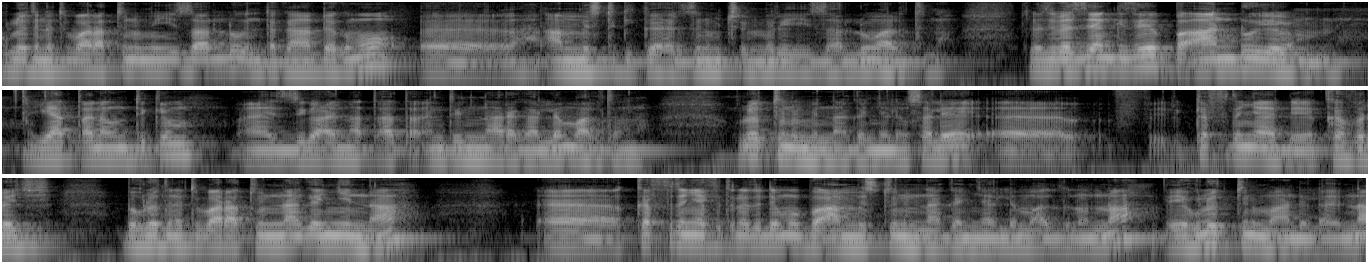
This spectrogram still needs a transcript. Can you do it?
ሁለት ነጥብ አራቱንም ይይዛሉ እንደገና ደግሞ አምስት gigahertz ንም ጭምር ይይዛሉ ማለት ነው። ስለዚህ በዚያን ጊዜ በአንዱ ያጣነውን ጥቅም እዚህ ጋር እንትን እናደርጋለን ማለት ነው። ሁለቱንም እናገኛለን። ለምሳሌ ከፍተኛ coverage በሁለት ነጥብ አራቱን እናገኝና ከፍተኛ ፍጥነት ደግሞ በአምስቱን እናገኛለን ማለት ነው እና የሁለቱንም አንድ ላይ እና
